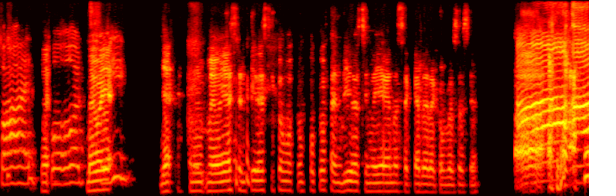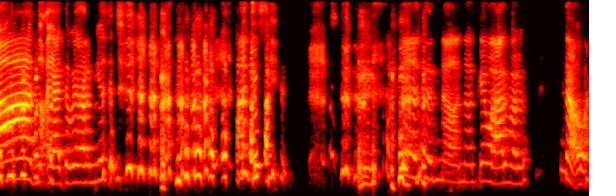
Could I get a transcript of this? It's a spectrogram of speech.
Five, Me- four, me voy a- three. Ya, me, me voy a sentir así como que un poco ofendido si me llegan a sacar de la conversación. Ah, Ah. ah, no, ya te voy a dar mute. Antes que- Antes, No, no, qué bárbaro. No, vas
